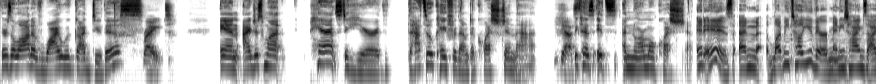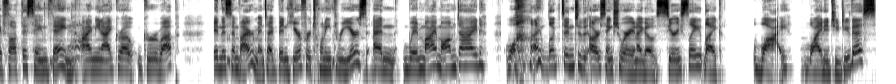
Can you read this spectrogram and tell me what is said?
there's a lot of why would God do this? Right. And I just want parents to hear that that's okay for them to question that Yes. because it's a normal question. It is. And let me tell you, there are many times I've thought the same thing. Yeah. I mean, I grow, grew up in this environment. I've been here for 23 years. Mm-hmm. And when my mom died, well, I looked into the, our sanctuary and I go, seriously, like, why? Why did you do this?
